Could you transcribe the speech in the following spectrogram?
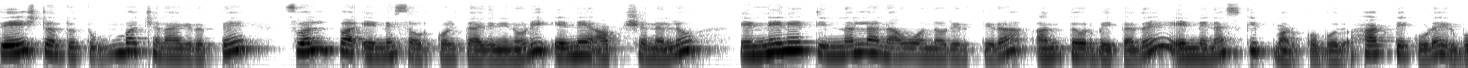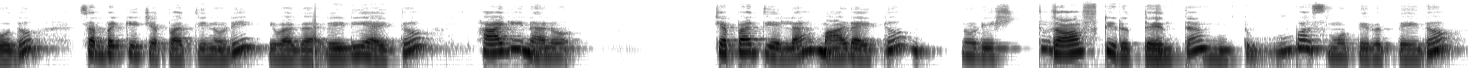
ಟೇಸ್ಟ್ ಅಂತೂ ತುಂಬ ಚೆನ್ನಾಗಿರುತ್ತೆ. ಸ್ವಲ್ಪ ಎಣ್ಣೆ ಸವರ್ಕೊಳ್ತಾ ಇದ್ದೀನಿ ನೋಡಿ. ಎಣ್ಣೆ ಆಪ್ಷನಲ್ಲು ಎಣ್ಣೆನೇ ತಿನ್ನಲ್ಲ ನಾವು ಅನ್ನೋರು ಇರ್ತೀರಾ? ಅಂಥವ್ರು ಬೇಕಾದರೆ ಎಣ್ಣೆನ ಸ್ಕಿಪ್ ಮಾಡ್ಕೋಬೋದು. ಹಾಕ್ತೆ ಕೂಡ ಇರ್ಬೋದು. ಸಬ್ಬಕ್ಕಿ ಚಪಾತಿ ನೋಡಿ ಇವಾಗ ರೆಡಿ ಆಯಿತು. ಹಾಗೆ ನಾನು ಚಪಾತಿ ಎಲ್ಲ ಮಾಡಾಯಿತು. ನೋಡಿ ಎಷ್ಟು ಸಾಫ್ಟ್ ಇರುತ್ತೆ ಅಂತ? ತುಂಬ ಸ್ಮೂತ್ ಇರುತ್ತೆ ಇದು.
